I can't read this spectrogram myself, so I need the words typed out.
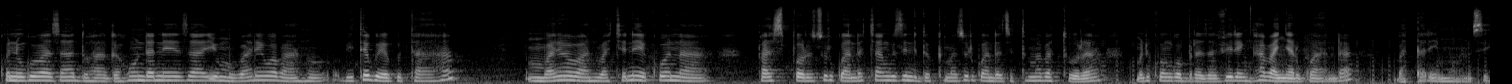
ko ni bwo bazaduha gahunda neza y'umubare w'abantu biteguye gutaha umubare w'abantu bakeneye kubona pasiporo z'u rwanda cyangwa izindi dokima z'u rwanda zituma batura muri congo brazzaville nk'abanyarwanda batari impunzi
